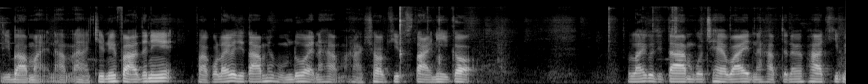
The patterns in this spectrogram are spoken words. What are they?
ตีบาร์ใหม่นะครับคลิปนี้ฝากเท่านี้ฝากกดไลค์กดติดตามให้ผมด้วยนะครับ หากชอบคลิปสไตล์นี้ก็กดไลค์กดติดตามกดแชร์ไว้นะครับ จะได้ไม่พลาดคลิปใ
